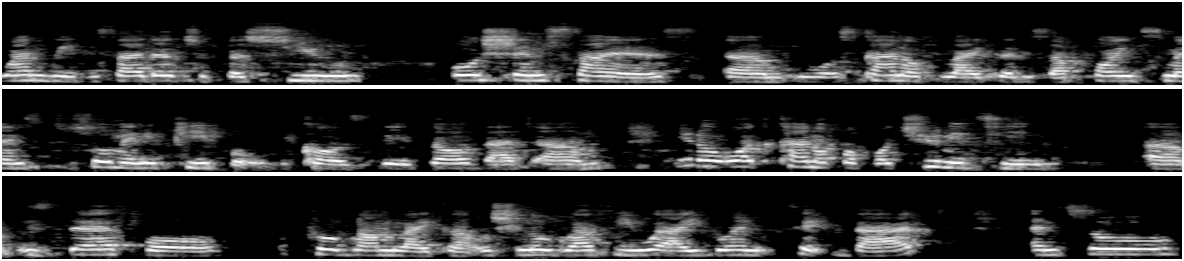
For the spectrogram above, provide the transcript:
when we decided to pursue ocean science, um, was kind of like a disappointment to so many people because they felt that, you know, what kind of opportunity is there for a program like uh, oceanography? Where are you going to take that? And so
